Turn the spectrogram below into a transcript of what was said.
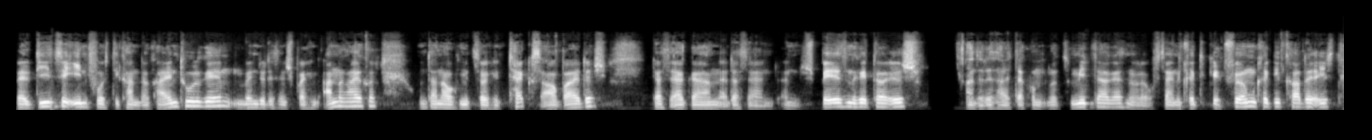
weil diese Infos, die kann da kein Tool geben. Und wenn du das entsprechend anreicherst und dann auch mit solchen Tags arbeitest, dass er gern, dass er ein, ein Spesenritter ist, also das heißt, er kommt nur zum Mittagessen oder auf seine Firmenkreditkarte ist,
